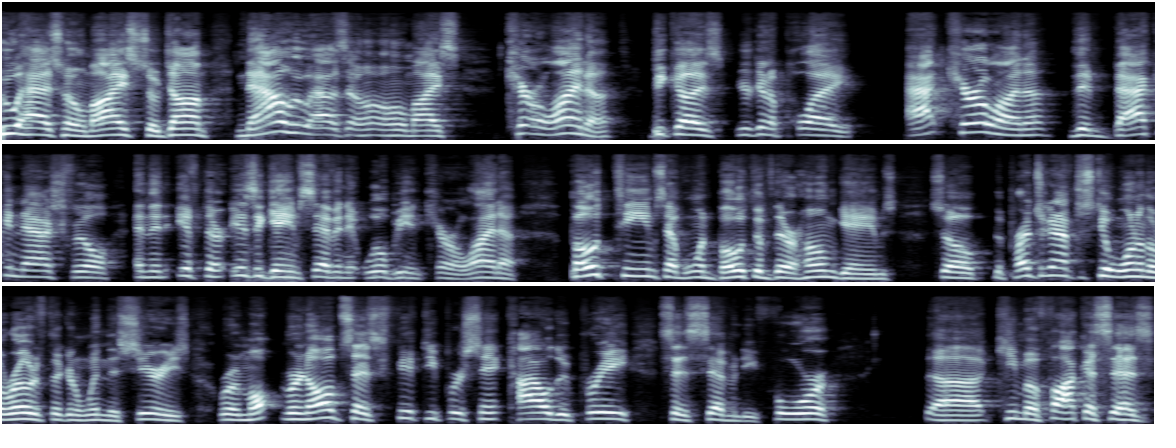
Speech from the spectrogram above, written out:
Who has home ice? So, Dom, now who has a home ice? Carolina, because you're going to play at Carolina, then back in Nashville. And then if there is a game seven, it will be in Carolina. Both teams have won both of their home games. So the Preds are going to have to steal one on the road if they're going to win this series. Renaud says 50%. Kyle Dupree says 74. Uh, Chemo Faka says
